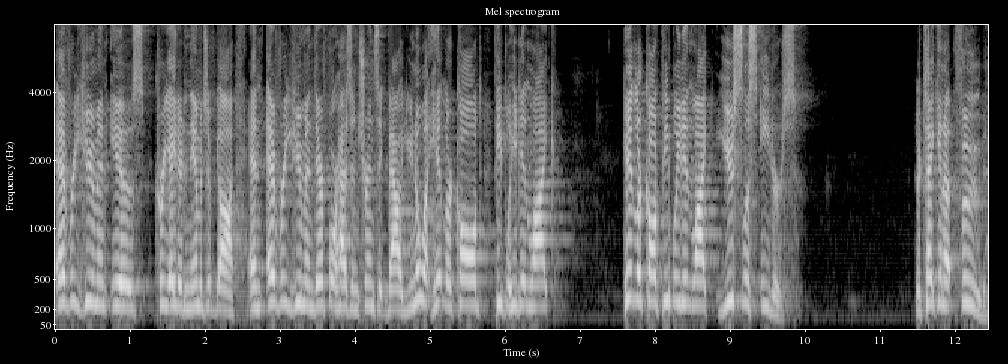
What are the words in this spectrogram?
every human is created in the image of God, and every human therefore has intrinsic value. You know what Hitler called people he didn't like? Hitler called people he didn't like useless eaters. They're taking up food.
